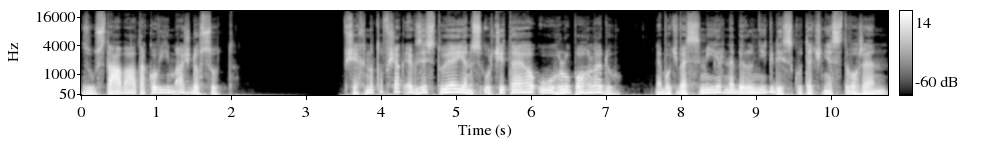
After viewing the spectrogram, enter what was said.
zůstává takovým až dosud. Všechno to však existuje jen z určitého úhlu pohledu, neboť vesmír nebyl nikdy skutečně stvořen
